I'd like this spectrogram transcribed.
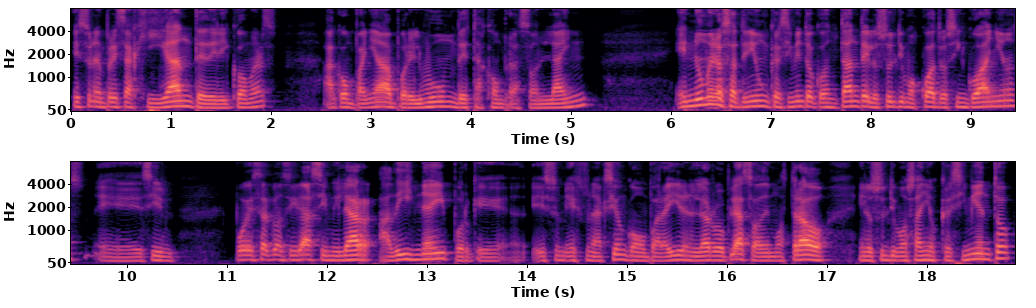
es una empresa gigante del e-commerce, acompañada por el boom de estas compras online. En números ha tenido un crecimiento constante en los últimos 4 o 5 años, eh, es decir, puede ser considerada similar a Disney porque es, es, una acción como para ir en el largo plazo, ha demostrado en los últimos años crecimiento.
